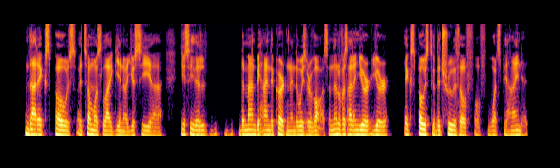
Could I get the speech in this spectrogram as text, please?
that expose it's almost like you know you see uh, you see the the man behind the curtain in the wizard of oz and then all of a sudden you're you're exposed to the truth of of what's behind it.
